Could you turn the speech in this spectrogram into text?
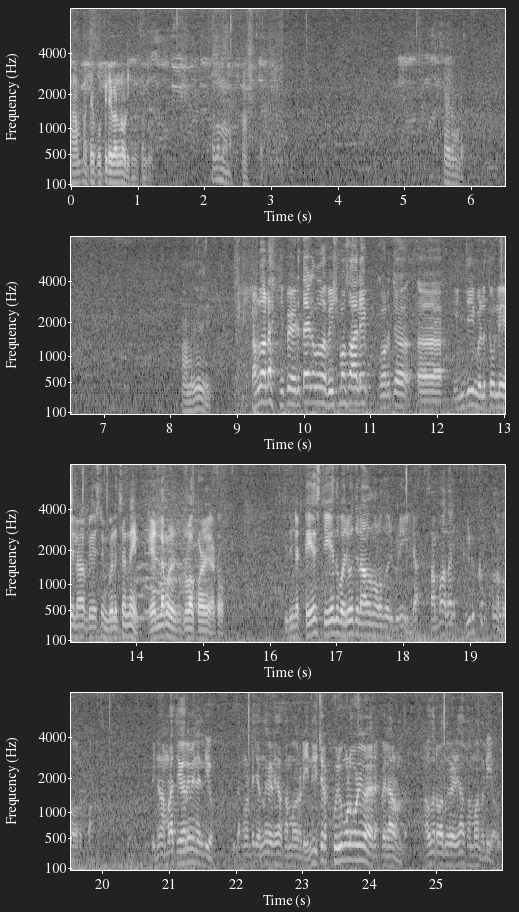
ആ മറ്റേ കുപ്പിയിലെ വെള്ളം ഒടിഞ്ഞിട്ടുണ്ട് വെള്ളം വേണം? ആ. കൂടെ ആ മതി മതി. നമ്മൾ തന്നെ ഇപ്പോൾ എടുത്തേക്കുന്നത് ഫിഷ് മസാലയും കുറച്ച് ഇഞ്ചിയും വെളുത്തുള്ളിയും എല്ലാം പേസ്റ്റും വെളിച്ചെണ്ണയും എല്ലാം കൂടെ ഇട്ടിട്ടുള്ള കുഴ കേട്ടോ. ഇതിന്റെ ടേസ്റ്റ് ഏത് പരുവത്തിലാകുന്നുള്ളത് ഒരു പിടിയില്ല സംഭവം അതായത് കിടുക്കും എന്നുള്ളത് ഉറപ്പാണ് പിന്നെ നമ്മുടെ ചേറുമീൻ അല്ലയോ ഇതങ്ങോട്ട് ചെന്ന് കഴിഞ്ഞാൽ സംഭവം റെഡി ഇനി ഇച്ചിരി കുരുമുളക് പൊടി വര- വരാറുണ്ട്. അത് വന്നു കഴിഞ്ഞാൽ സംഭവം റെഡിയാവും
